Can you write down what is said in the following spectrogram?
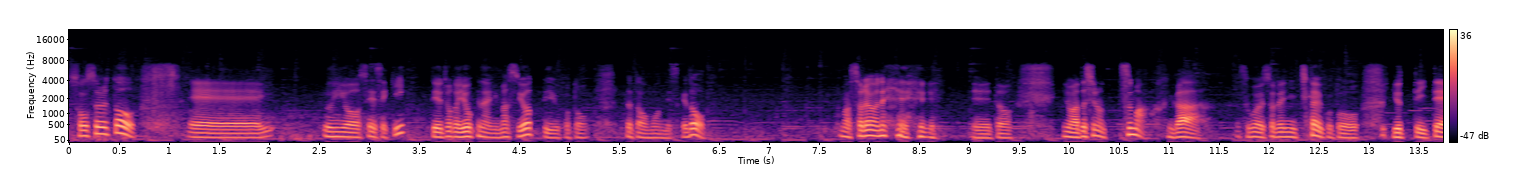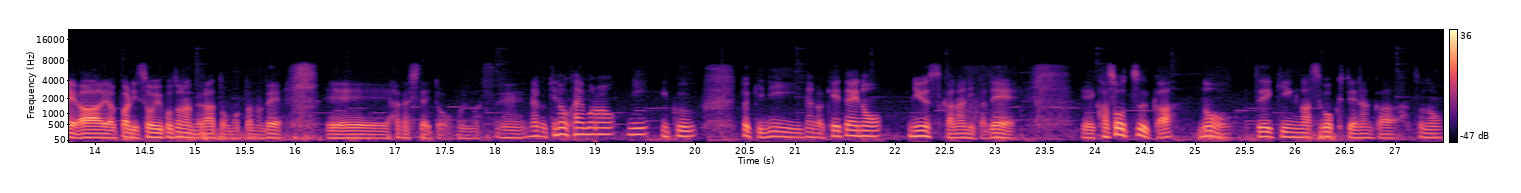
そうすると、えー運用成績っていうのが良くなりますよっていうことだと思うんですけど、まあ、それをね、えっと、今私の妻が、すごいそれに近いことを言っていて、ああ、やっぱりそういうことなんだなと思ったので、えー話したいと思います。えなんか昨日買い物に行く時に、なんか携帯のニュースか何かで、えー仮想通貨の税金がすごくて、なんか、その、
